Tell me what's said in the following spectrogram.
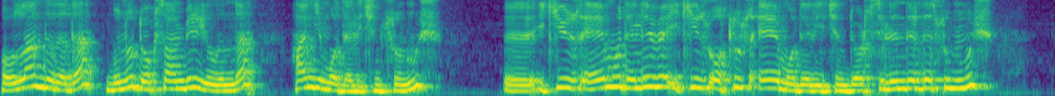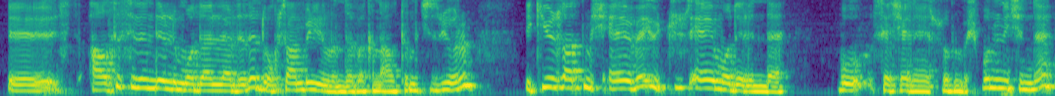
Hollanda'da da bunu 91 yılında hangi model için sunmuş? e, 200E modeli ve 230E modeli için 4 silindirde sunmuş. E, 6 silindirli modellerde de 91 yılında bakın altını çiziyorum. 260E ve 300E modelinde bu seçeneği sunmuş. Bunun içinde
